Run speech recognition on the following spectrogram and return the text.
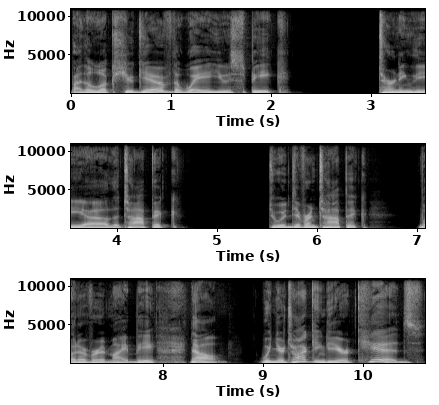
by the looks you give, the way you speak, turning the uh, the topic to a different topic, whatever it might be. Now, when you're talking to your kids,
